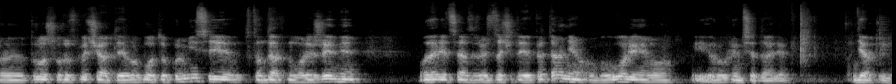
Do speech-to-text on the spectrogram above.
е, прошу розпочати роботу комісії в стандартному режимі. Валерій Цезарович зачитає питання, обговорюємо і рухаємося далі. Дякую.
